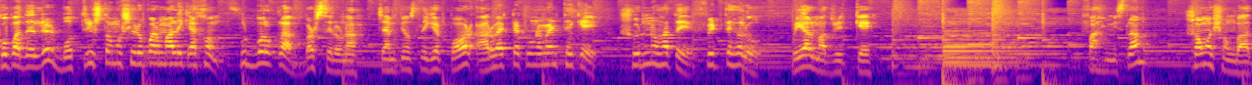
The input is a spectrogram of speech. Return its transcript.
কোপা দেলের বত্রিশতম শিরোপার মালিক এখন ফুটবল ক্লাব বার্সেলোনা। চ্যাম্পিয়ন্স লিগের পর আরও একটা টুর্নামেন্ট থেকে শূন্য হাতে ফিরতে হলো রিয়াল মাদ্রিদকে। ফাহিম ইসলাম, সময় সংবাদ।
